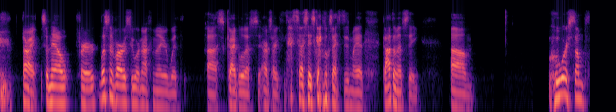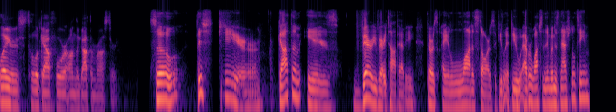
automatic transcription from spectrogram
All right. So now for listeners of ours who are not familiar with uh, Sky Blue FC, I'm sorry, I say Sky Blue FC in my head, Gotham FC. Um, who are some players to look out for on the Gotham roster? So this year, Gotham is very, very top heavy. There's a lot of stars. If you if you ever watch the women's national team,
